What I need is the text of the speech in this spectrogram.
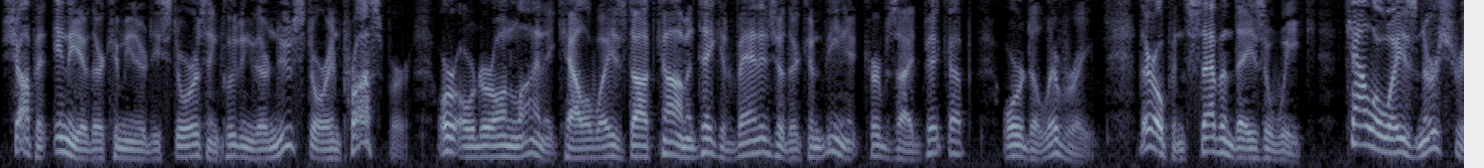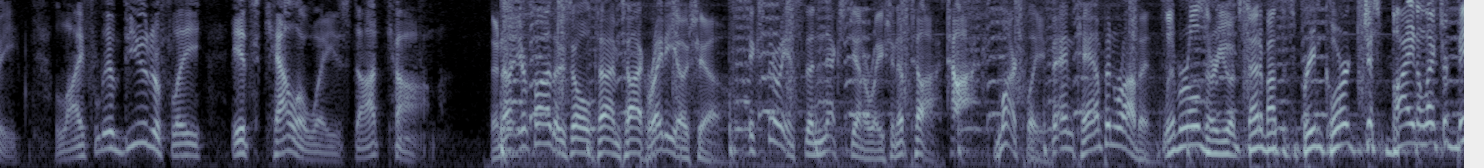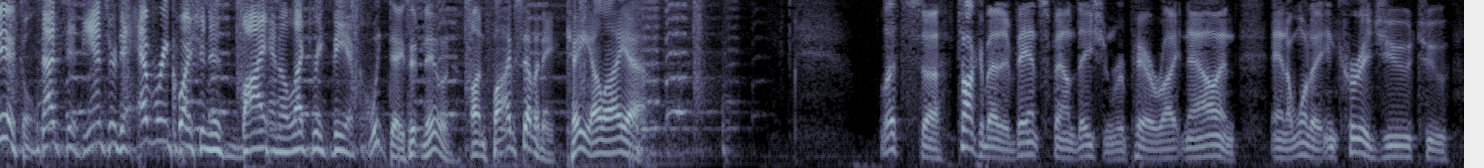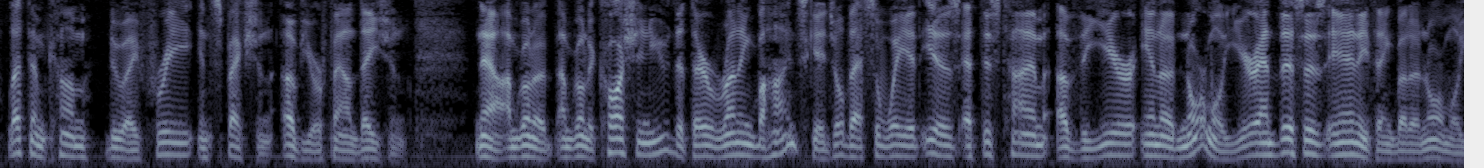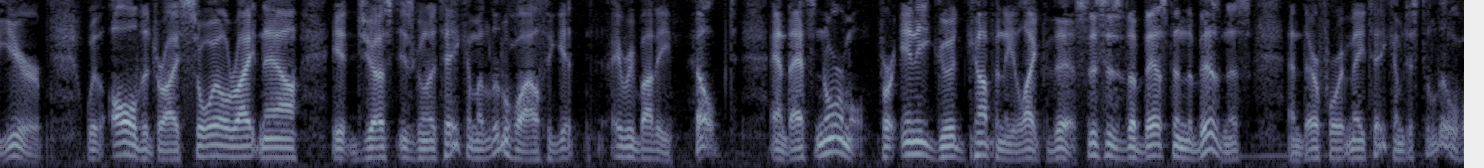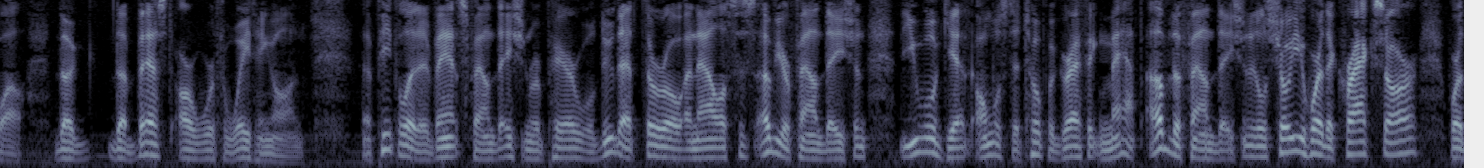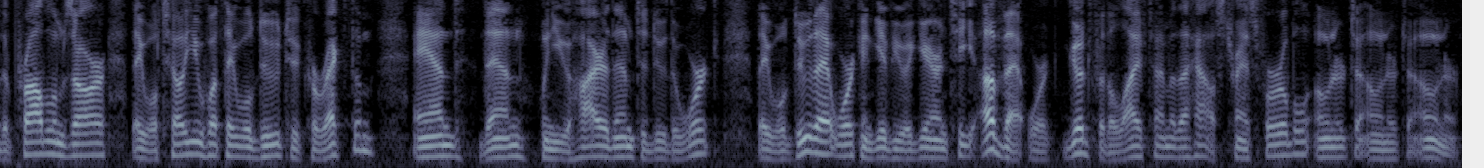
Shop at any of their community stores, including their new store in Prosper, or order online at Callaways.com and take advantage of their convenient curbside pickup or delivery. They're open seven days a week. Callaway's Nursery. Life lived beautifully. It's Callaways.com. They're not your father's old time talk radio show. Experience the next generation of talk. Talk. Markley, Van Camp, and Robbins. Liberals, are you upset about the Supreme Court? Just buy an electric vehicle. That's it. The answer to every question is buy an electric vehicle. Weekdays at noon on 570 KLIF. Let's uh, talk about advanced foundation repair right now, and, and I want to encourage you to let them come do a free inspection of your foundation. Now, I'm going to I'm going to caution you that they're running behind schedule. That's the way it is at this time of the year in a normal year, and this is anything but a normal year. With all the dry soil right now, it just is going to take them a little while to get everybody helped. And that's normal for any good company like this. This is the best in the business, and therefore it may take them just a little while. The the best are worth waiting on. The people at Advanced Foundation Repair will do that thorough analysis of your foundation. You will get almost a topographic map of the foundation. It'll show you where the cracks are, where the problems are. They will tell you what they will do to correct them. And then when you hire them to do the work, they will do that work and give you a guarantee of that work, good for the lifetime of the house, transferable owner to owner to owner.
